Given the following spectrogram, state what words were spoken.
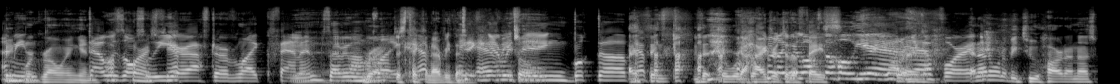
I mean, we're growing, and That was Of also course, the yep. year after of like famine. So everyone was Right. like Just taking everything. taking Everything. everything, booked up. I think that there were The hydrant like to we the lost face. the whole year. you had to Yeah. make up for it. and I don't want to be too hard on us,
